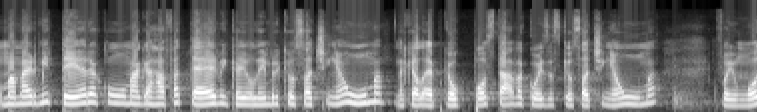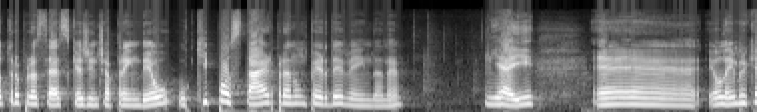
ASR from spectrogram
uma marmiteira com uma garrafa térmica. Eu lembro que eu só tinha uma. Naquela época eu postava coisas que eu só tinha uma. Foi um outro processo que a gente aprendeu o que postar para não perder venda, né? E aí é, eu lembro que,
